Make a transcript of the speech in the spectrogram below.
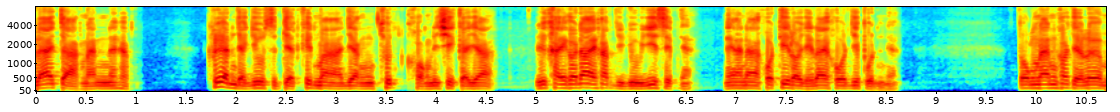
และจากนั้นนะครับ เคลื่อนจาก U17 ขึ้นมายังชุดของนิชิกายะ หรือใครก็ได้ครับอยู่ U20 เนี่ยในอนาคตที่เราอยากได้โค้ชญี่ปุ่นเนี่ยตรงนั้นเขาจะเริ่ม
